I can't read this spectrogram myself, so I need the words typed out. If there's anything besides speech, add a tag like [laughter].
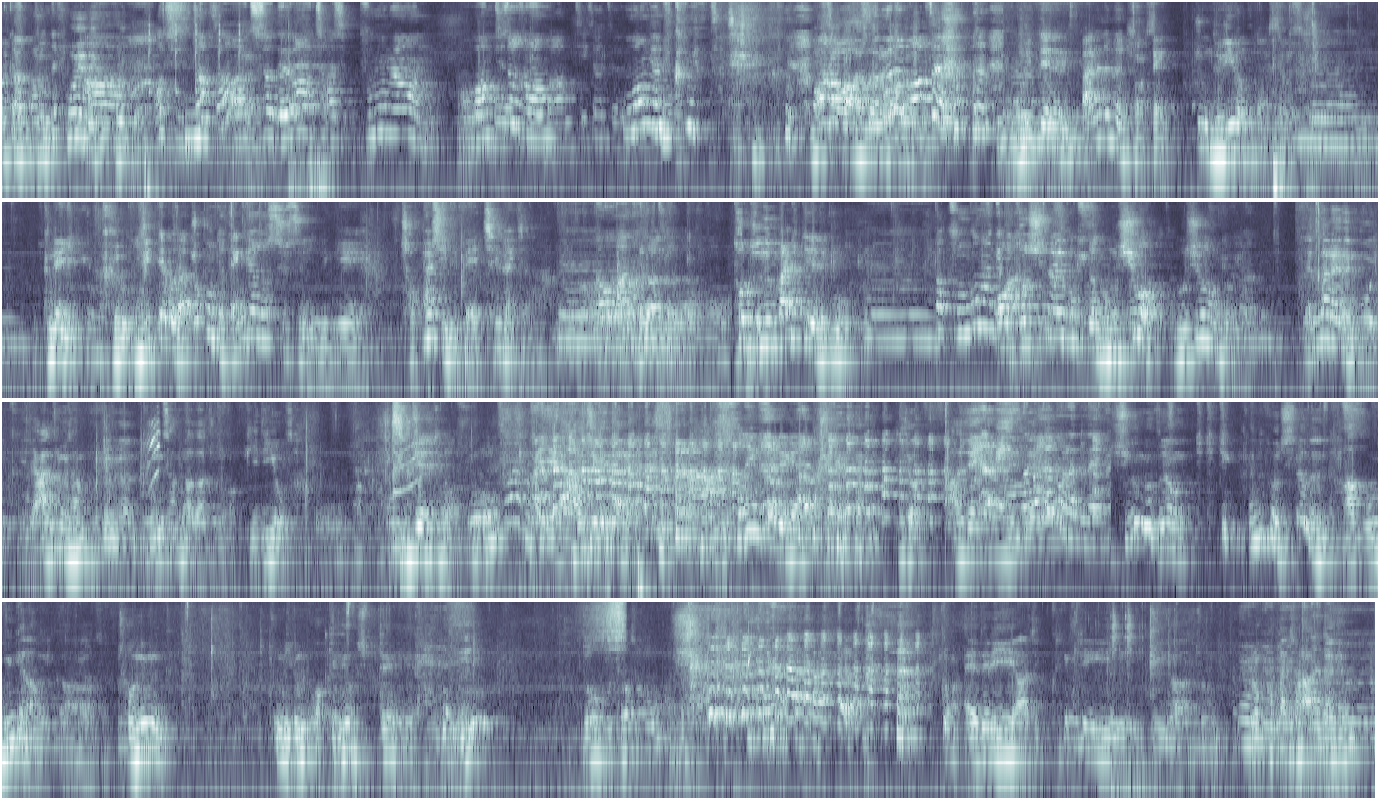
약간 좀 소외되고 아. 그럴 거야 아 진짜? 아 진짜 내가 자식 부모면 어, 마음 찢어져. 마음 찢어져. 5학년 6학년 이사와 아싸를 그런 거 나누는 같아. 우리 때는 빠르면 중학생, 좀 느리면 고등학생이었어. 근데 이- 그 우리 때보다 조금 더 땡겨졌을 수 있는 게 접할 수 있는 매체가 있잖아. 너무 많아. 그런 뭐, 더 눈을 빨리 뜨게 되고, 또 궁금한 게 어. 더 시도해보기가 너무 쉬워. 너무 쉬운 환경이야. 옛날에는 뭐그 야한 영상 보려면 영상 가가지고 막 비디오 사고 막 문제 태웠어. 아, 예, 아주 옛날에. 선생님 때 얘기하는 거. 그죠? 아주 나 깜짝 옛날인데. 놀랐네. 지금은 그냥 틱틱틱 핸드폰 치면은 다 모든 게 나오니까. 저는 좀 이런 것 같긴 해요, 10대. 응? 너 못해서 그런 거 아니야? [laughs] 좀 애들이 아직 크림지기가 좀 그런 판단이 잘 안 되는.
